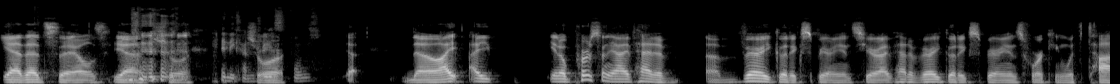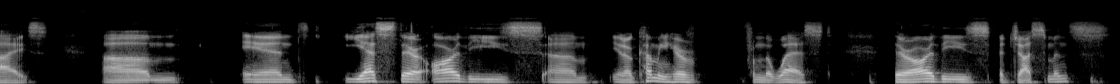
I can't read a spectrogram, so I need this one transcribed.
Yeah, that's sales. Yeah, sure. Any country, Sure. I suppose. No, I, I, you know, personally, I've had a, a very good experience here. I've had a very good experience working with Thais. Um, and yes, there are these, um, you know, coming here from the West, there are these adjustments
